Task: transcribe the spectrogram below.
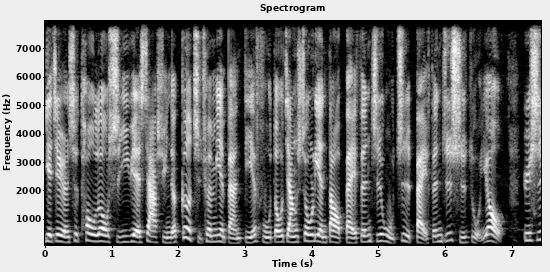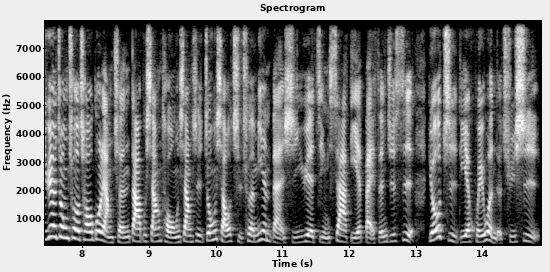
业界人士透露，十一月下旬的各尺寸面板跌幅都将收敛到百分之五至百分之十左右，与十月重挫超过两成大不相同。像是中小尺寸面板，十一月仅下跌百分之四，有止跌回稳的趋势。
